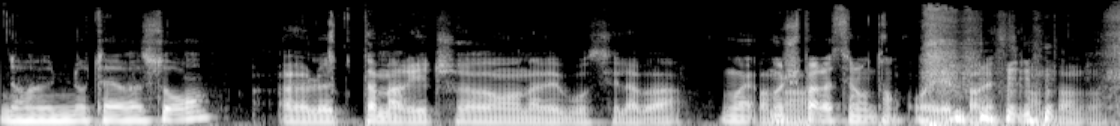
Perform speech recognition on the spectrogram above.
Dans un hôtel-restaurant Euh, le Tamarich, euh, on avait bossé là-bas. Ouais, moi, je suis pas resté longtemps. Oui, il n'est pas resté longtemps. genre.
